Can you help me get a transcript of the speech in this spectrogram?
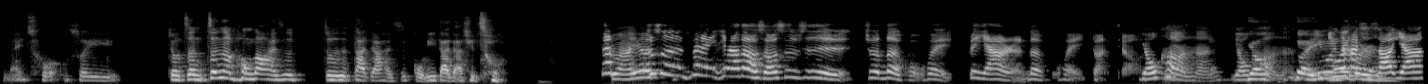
没错，所以就真真的碰到还是就是大家还是鼓励大家去做。对啊，因为就是被压到的时候，是不是就肋骨会被压的人肋骨会断掉？有可能，有有可能，对因为因为他其那个人实要压，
